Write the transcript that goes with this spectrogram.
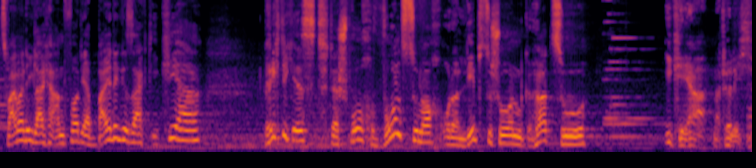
zweimal die gleiche Antwort. Ihr habt beide gesagt Ikea. Richtig ist, der Spruch wohnst du noch oder lebst du schon gehört zu Ikea, natürlich.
